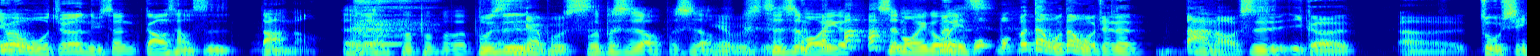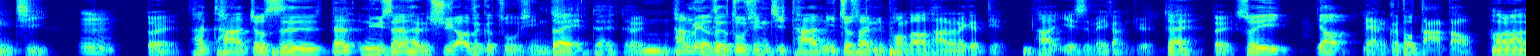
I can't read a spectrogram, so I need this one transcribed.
因为我觉得女生高潮是大脑，呃，呃不不不不不是应该不是，不不是哦，不是哦，应该不是。是是某一个 是某一个位置。我我但我但我觉得大脑是一个呃助兴剂，嗯，对他，他就是，但女生很需要这个助兴剂，对对对对，她没有这个助兴剂，她你就算你碰到她的那个点，她也是没感觉，对，对，所以要两个都达到。好了，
